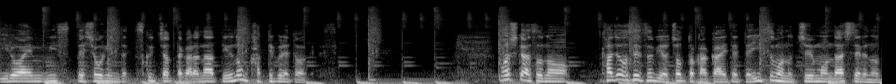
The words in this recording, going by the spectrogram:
色合いミスって商品で作っちゃったからなっていうのも買ってくれたわけですよ。もしくはその、過剰設備をちょっと抱えてて、いつもの注文出してるの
